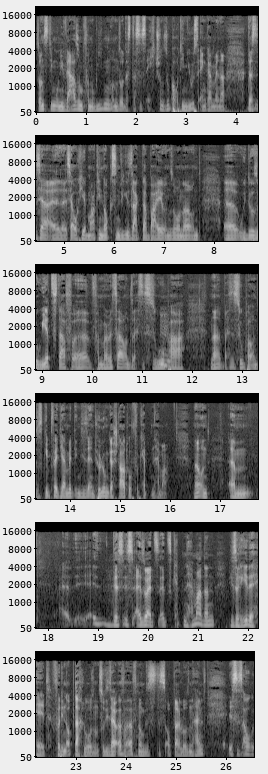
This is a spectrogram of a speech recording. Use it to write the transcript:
sonstigen Universum von Whedon und so. Das, das ist echt schon super. Auch die News-Anchor-Männer. Das ist ja, äh, da ist ja auch hier Martin Noxon, wie gesagt, dabei und so, ne? Und äh, We Do the Weird Stuff äh, von Marissa und so. Das ist super. Ne? Das ist super. Und es gipfelt ja mit in diese Enthüllung der Statue für Captain Hammer. Ne? Und ähm, das ist also als, als Captain Hammer dann diese Rede hält vor den Obdachlosen, zu dieser Eröffnung des, des Obdachlosenheims, ist es auch,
